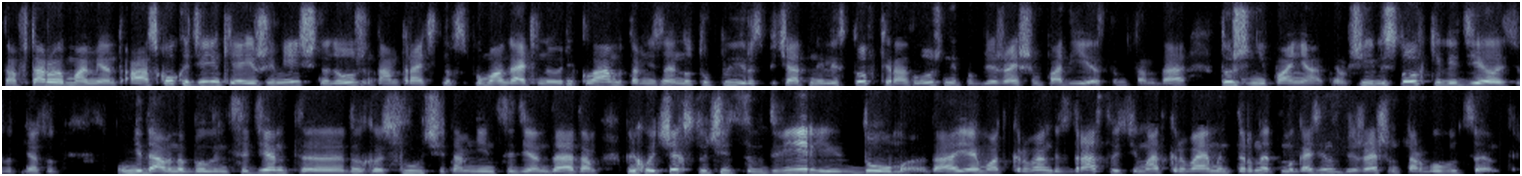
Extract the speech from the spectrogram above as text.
Там, второй момент. А сколько денег я ежемесячно должен там тратить на вспомогательную рекламу, там, не знаю, на тупые распечатанные листовки, разложенные по ближайшим подъездам, там, да, тоже непонятно. Вообще листовки ли делать? Вот у меня тут недавно был инцидент, э, ну, такой случай, там, не инцидент, да, там, приходит человек, стучится в дверь дома, да, я ему открываю, он говорит, здравствуйте, мы открываем интернет-магазин в ближайшем торговом центре.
